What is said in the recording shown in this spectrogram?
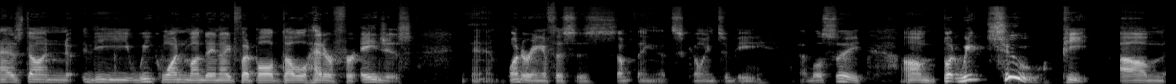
has done the week one Monday night football doubleheader for ages. And I'm wondering if this is something that's going to be, uh, we'll see. Um, but week two, Pete, um,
